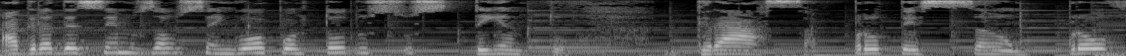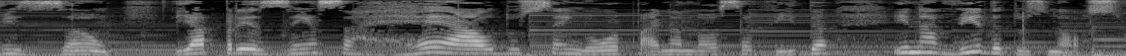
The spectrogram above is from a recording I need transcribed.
agradecemos ao Senhor por todo o sustento sustento, graça, proteção, provisão e a presença real do Senhor, Pai, na nossa vida e na vida dos nossos.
